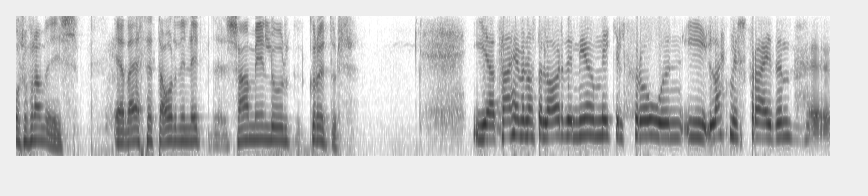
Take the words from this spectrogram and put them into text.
og svo framvegis eða er þetta orðin einn sameinlugur gröður? Já, það hefur náttúrulega orðið mjög mikil þróun í læknisfræðum uh,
